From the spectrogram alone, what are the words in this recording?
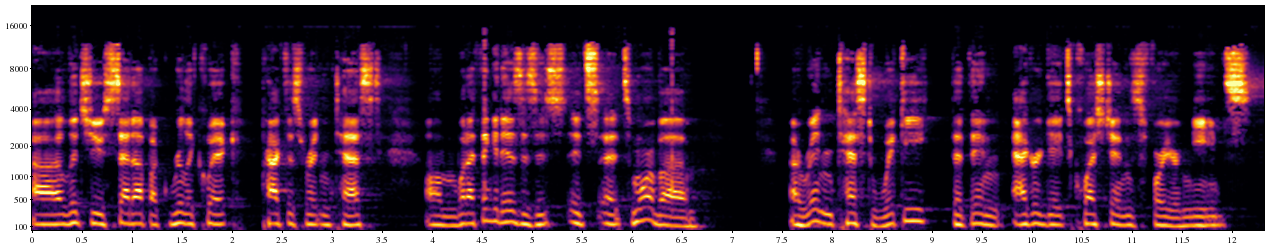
Uh, lets you set up a really quick practice written test. Um, what I think it is is it's it's it's more of a a written test wiki that then aggregates questions for your needs,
